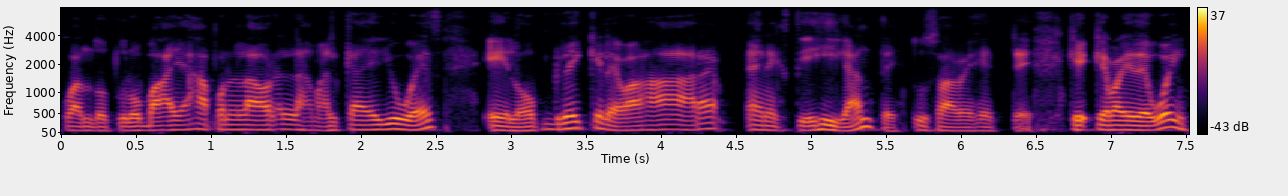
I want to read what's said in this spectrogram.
cuando tú los vayas a poner ahora en la marca de US, el upgrade que le vas a dar a NXT es gigante, tú sabes, este, que, que by the way,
